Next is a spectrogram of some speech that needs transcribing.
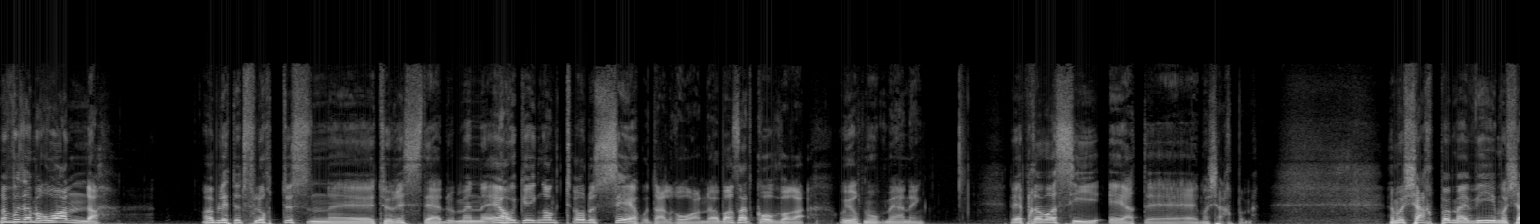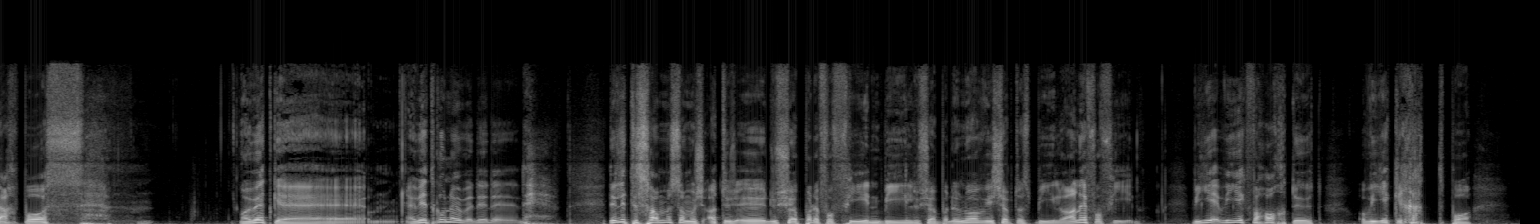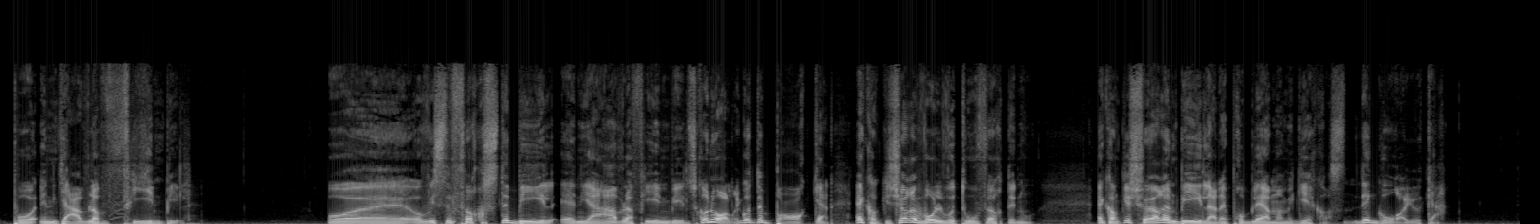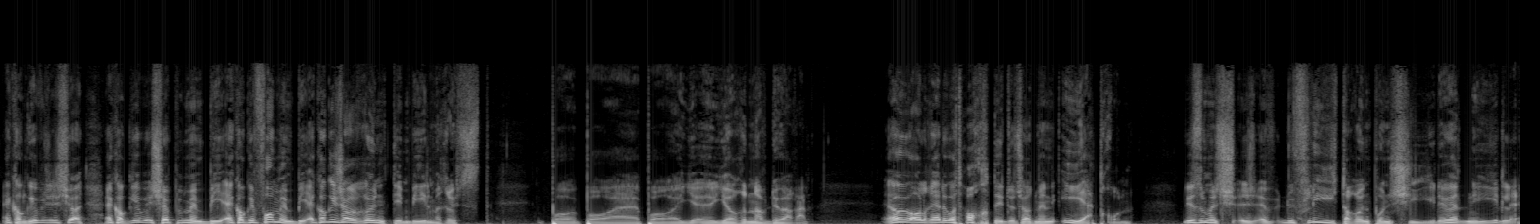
For eksempel Rwanda. Det har blitt et flottesen eh, turiststed, men jeg har ikke engang tørt å se Hotell Rwanda. Jeg har bare sett coveret og gjort meg opp mening. Det jeg prøver å si, er at eh, jeg må skjerpe meg. Jeg må skjerpe meg, vi må skjerpe oss. Og jeg vet ikke Jeg vet ikke om det, det, det, det det er litt det samme som at du, eh, du kjøper det for fin bil. Det, nå har vi kjøpt oss bil, og den er for fin. Vi, vi gikk for hardt ut, og vi gikk rett på, på en jævla fin bil. Og, eh, og, hvis den første bil er en jævla fin bil, så kan du aldri gå tilbake igjen. Jeg kan ikke kjøre Volvo 240 nå. Jeg kan ikke kjøre en bil der det er problemer med girkassen. Det går jo ikke. Jeg kan ikke, kjøre, jeg kan ikke kjøpe meg bil Jeg kan ikke få meg bil Jeg kan ikke kjøre rundt i en bil med rust på, på, eh, på hjørnet av døren. Jeg har jo allerede gått hardt ut og kjørt med en E-tron. Du flyter rundt på en sky. Det er jo helt nydelig.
